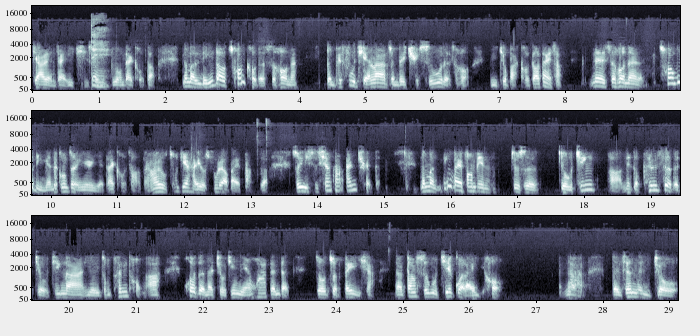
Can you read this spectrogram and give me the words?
家人在一起，所以不用戴口罩。那么临到窗口的时候呢，准备付钱啦，准备取食物的时候，你就把口罩戴上。那时候呢，窗户里面的工作人员也戴口罩，然后中间还有塑料板挡着，所以是相当安全的。那么另外一方面呢，就是。酒精啊，那个喷射的酒精啊，有一种喷筒啊，或者呢酒精棉花等等，都准备一下。那当食物接过来以后，那本身呢你就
